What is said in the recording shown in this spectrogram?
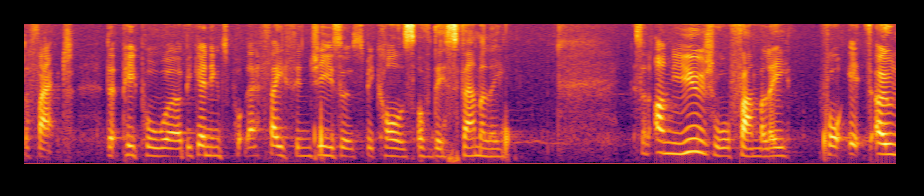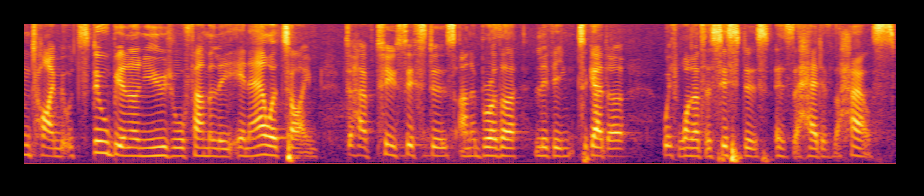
the fact that people were beginning to put their faith in Jesus because of this family. It's an unusual family for its own time. It would still be an unusual family in our time to have two sisters and a brother living together with one of the sisters as the head of the house.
